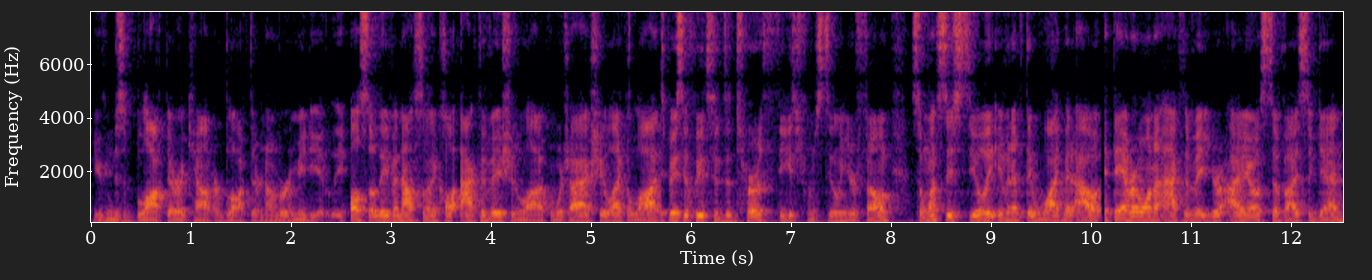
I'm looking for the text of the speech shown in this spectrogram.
you can just block their account or block their number immediately. Also, they've announced something called activation lock, which I actually like a lot. It's basically to deter thieves from stealing your phone. So once they steal it, even if they wipe it out, if they ever want to activate your iOS device again,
